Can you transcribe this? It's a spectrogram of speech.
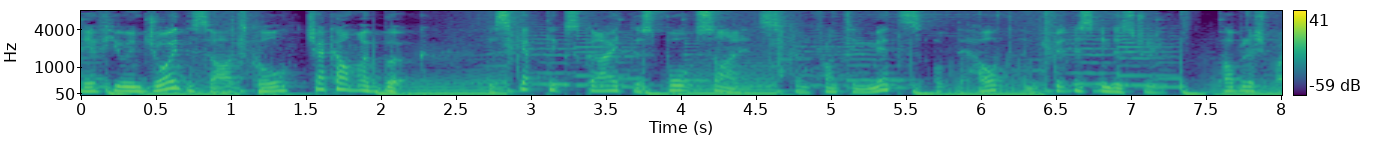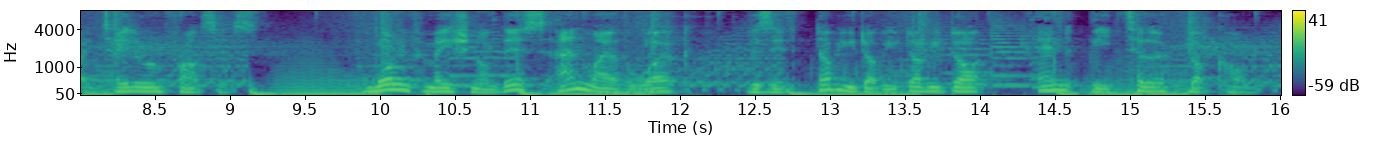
If you enjoyed this article, check out my book, The Skeptic's Guide to Sports Science Confronting Myths of the Health and Fitness Industry, published by Taylor and Francis. For more information on this and my other work, visit www.nbtiller.com.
